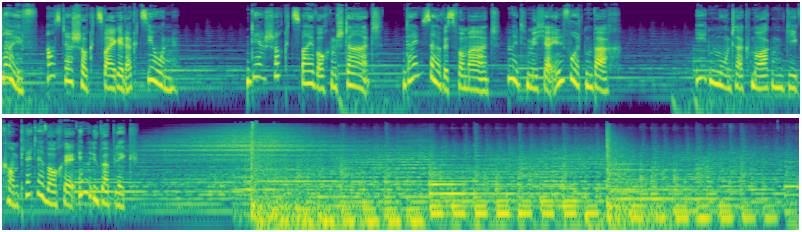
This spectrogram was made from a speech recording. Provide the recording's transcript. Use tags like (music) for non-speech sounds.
Jetzt live aus der Schock 2 Redaktion. Der Schock 2 Wochenstart. Dein Serviceformat mit Michael Furtenbach. Jeden Montagmorgen die komplette Woche im Überblick.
